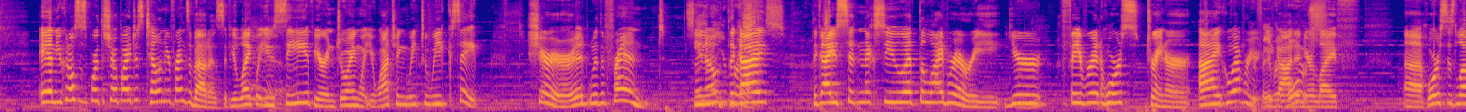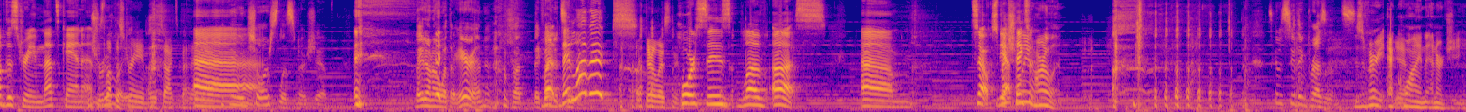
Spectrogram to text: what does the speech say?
and you can also support the show by just telling your friends about us. If you like what you see, if you're enjoying what you're watching week to week, say it. Share it with a friend. Say you know, to your the guy friends. the guy who's sitting next to you at the library, your favorite horse trainer, I whoever you favorite got in your life. Uh, horses love the stream. That's canon. True. Love the stream. We've talked about it. yeah. Uh, Huge horse listenership. they don't know what they're hearing, but they find but it they soothing. love it. Like they're listening. Horses love us. Um. So yeah, Especially thanks. Harlan. It's got a soothing presence, There's a very equine energy.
